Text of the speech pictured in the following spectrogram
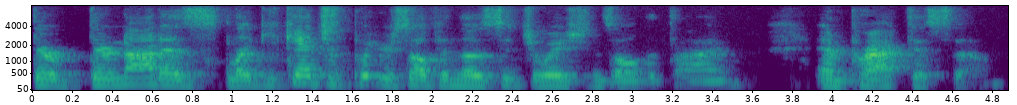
they're they're not as like you can't just put yourself in those situations all the time and practice them.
